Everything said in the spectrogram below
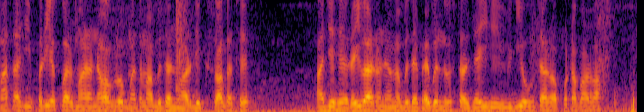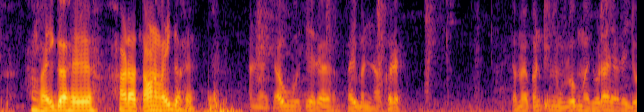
માતાજી. ફરી એકવાર મારા નવા બ્લોગમાં તમારા બધાનું હાર્દિક સ્વાગત છે. આજે છે રવિવાર અને અમે બધા ભાઈબંધ દોસ્તાર જઈ છીએ વીડિયો ઉતારવા ફોટા પાડવા. વાઈગા છે સાડા ત્રણ વાઈગા છે અને જવું અત્યારે ભાઈબંધના ઘરે. તમે કન્ટિન્યુ બ્લોગમાં જોડાયા રહેજો.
